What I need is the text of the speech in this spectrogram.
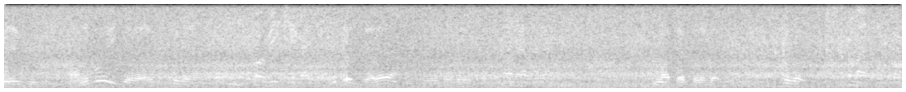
એ અનુભવી કહેવાય માથે પડે શું કહેવાય? માથે પર.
